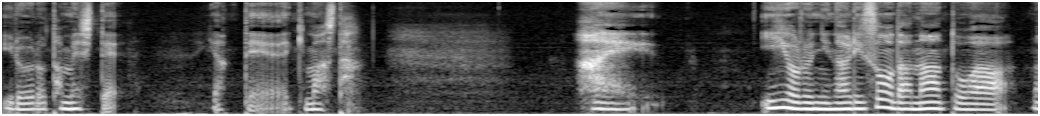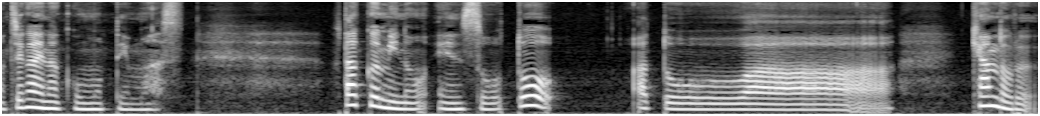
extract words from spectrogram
いろいろ試してやってきました。はい。いい夜になりそうだなとは間違いなく思っています。2組の演奏とあとはキャンドル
